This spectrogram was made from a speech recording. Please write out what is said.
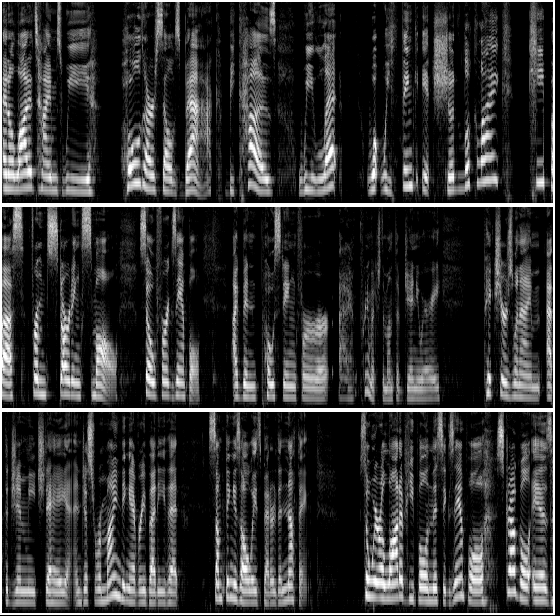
And a lot of times we hold ourselves back because we let what we think it should look like keep us from starting small. So, for example, I've been posting for uh, pretty much the month of January pictures when I'm at the gym each day and just reminding everybody that something is always better than nothing. So, where a lot of people in this example struggle is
